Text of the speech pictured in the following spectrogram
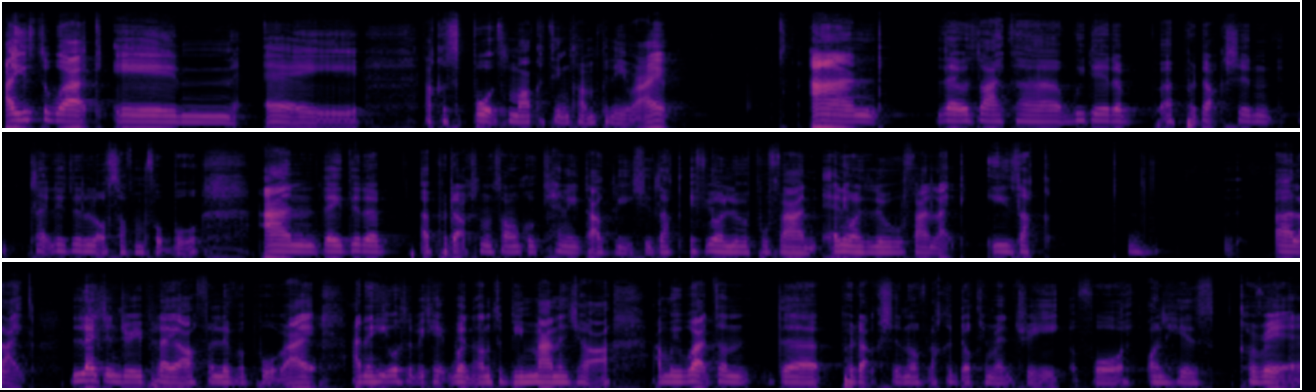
I used to work in a like a sports marketing company, right? and there was like a we did a, a production like they did a lot of stuff on football and they did a, a production on someone called Kenny Dalglish he's like if you're a Liverpool fan anyone's a Liverpool fan like he's like a like legendary player for Liverpool, right? And then he also became went on to be manager. And we worked on the production of like a documentary for on his career.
